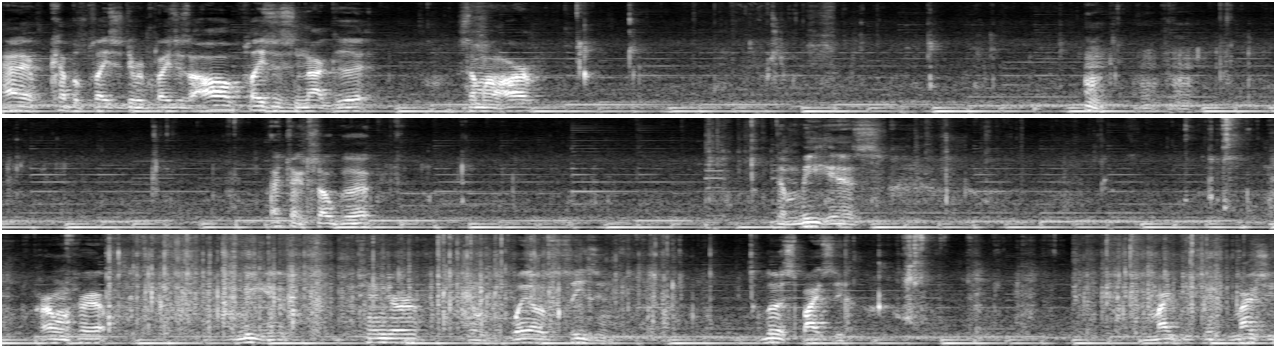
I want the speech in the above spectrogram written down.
I had a couple places, different places. All places are not good. Some are. Mm, mm, mm. That tastes so good the meat is I want to the meat is tender and well seasoned. A little spicy. might be might see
